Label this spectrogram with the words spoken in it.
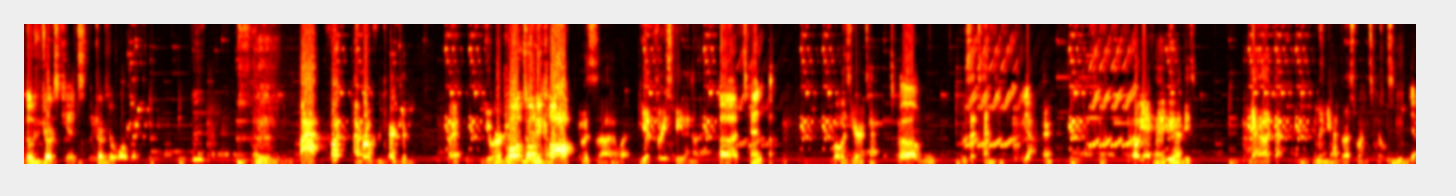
Don't do drugs, kids. The drugs are horrible. ah, fuck! I broke your character. Okay, you were good. Hold Tony, call! It was uh, what? You had three speed. I know that. Uh, 10. What was your attack? Um, was at ten. Yeah. Okay. Oh yeah, yeah, you had these. Yeah, I like that. And then you had the rest in skills. yeah,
